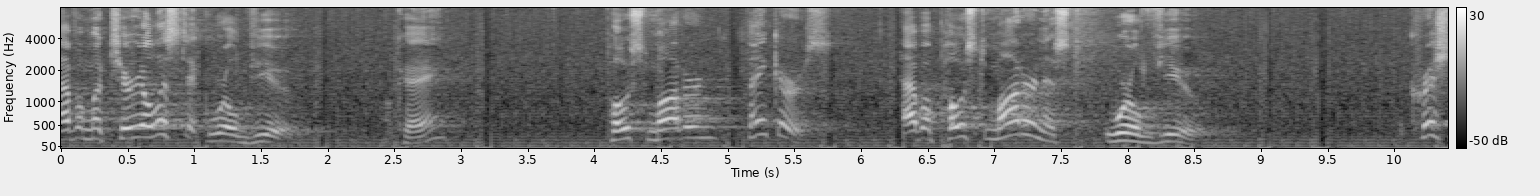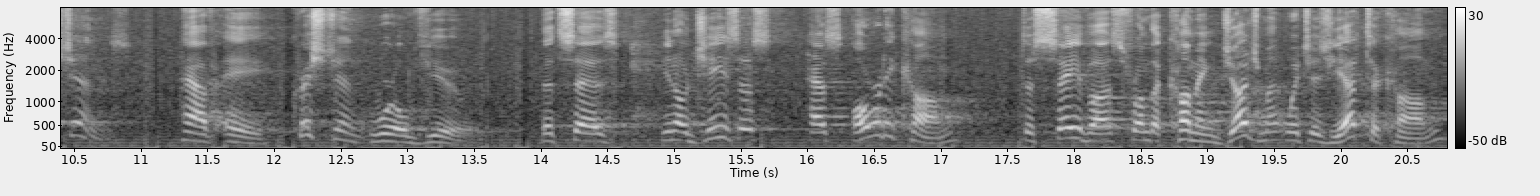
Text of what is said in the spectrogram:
have a materialistic worldview. Okay? Postmodern thinkers have a postmodernist worldview. Christians have a Christian worldview that says, you know, Jesus has already come to save us from the coming judgment, which is yet to come.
